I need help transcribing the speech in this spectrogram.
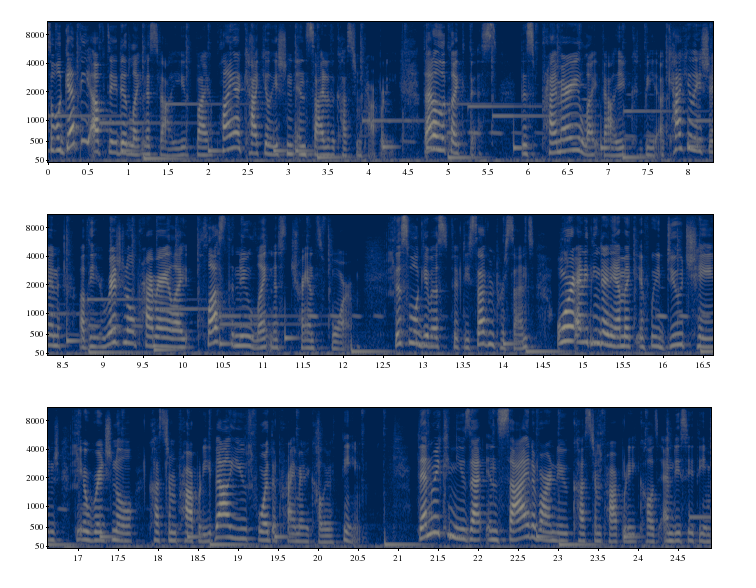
So we'll get the updated lightness value by applying a calculation inside of the custom property. That'll look like this. This primary light value could be a calculation of the original primary light plus the new lightness transform. This will give us 57%, or anything dynamic if we do change the original custom property value for the primary color theme. Then we can use that inside of our new custom property called MDC theme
